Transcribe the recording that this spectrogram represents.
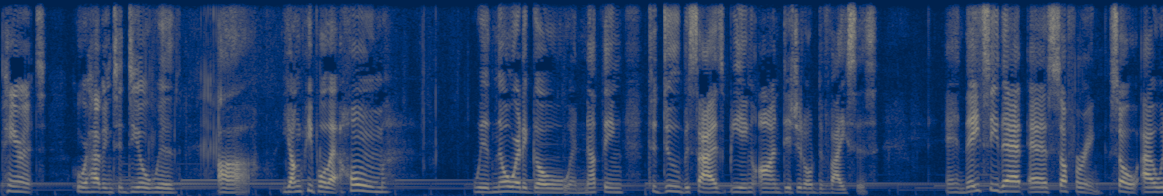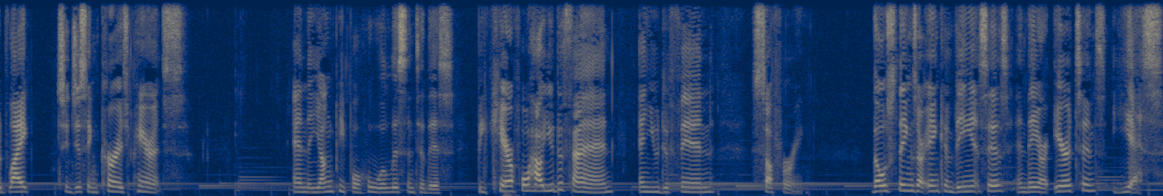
parents who are having to deal with uh, young people at home with nowhere to go and nothing to do besides being on digital devices. And they see that as suffering. So, I would like to just encourage parents and the young people who will listen to this be careful how you define and you defend suffering. Those things are inconveniences and they are irritants, yes,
